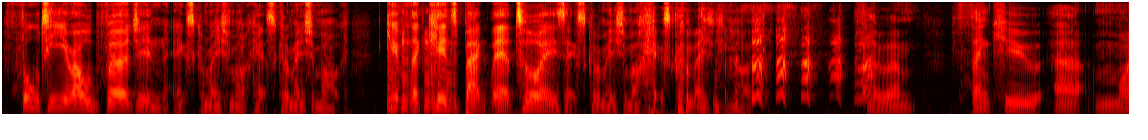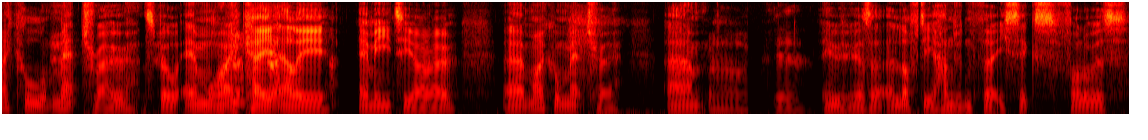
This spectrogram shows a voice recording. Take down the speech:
40 year old virgin!" Exclamation mark! Exclamation mark! Give the kids back their toys! Exclamation mark! Exclamation mark! so um. Thank you, uh, Michael Metro, spelled M Y K L E M E T R O. Uh, Michael Metro, um, Oh, yeah. who, who has a, a lofty 136 followers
